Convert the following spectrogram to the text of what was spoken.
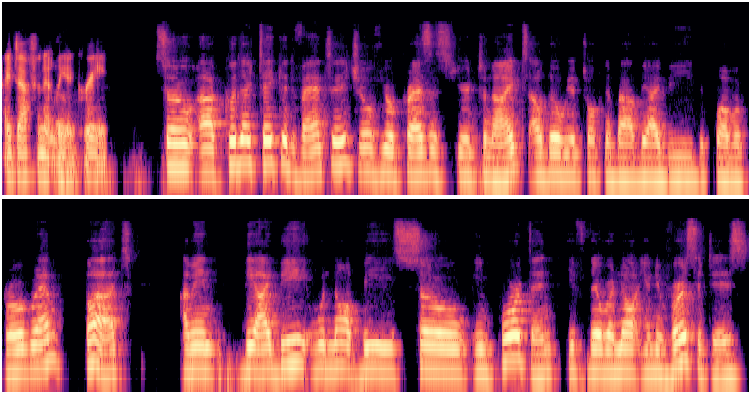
I definitely agree. So uh, could I take advantage of your presence here tonight, although we are talking about the IB diploma program, but I mean, the IB would not be so important if there were not universities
